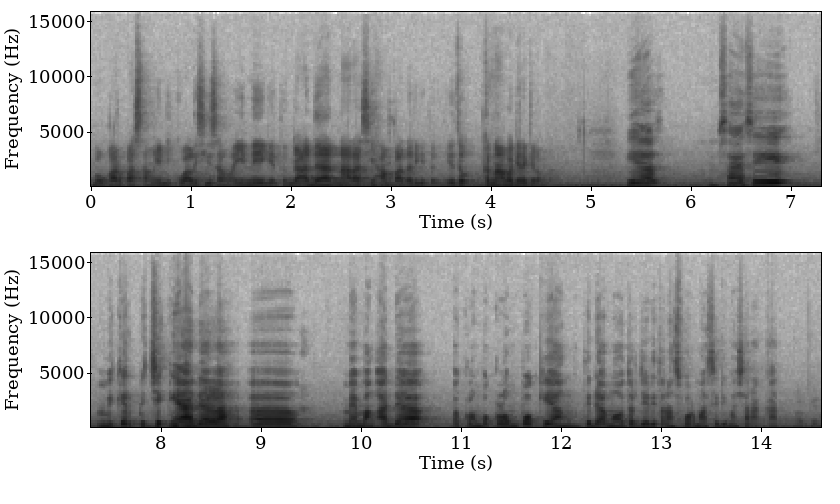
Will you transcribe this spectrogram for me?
bongkar pasang ini koalisi sama ini gitu nggak ada narasi hampa tadi gitu itu kenapa kira-kira mbak? Ya saya sih mikir piciknya adalah ya. uh, memang ada kelompok-kelompok yang tidak mau terjadi transformasi di masyarakat. Okay.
